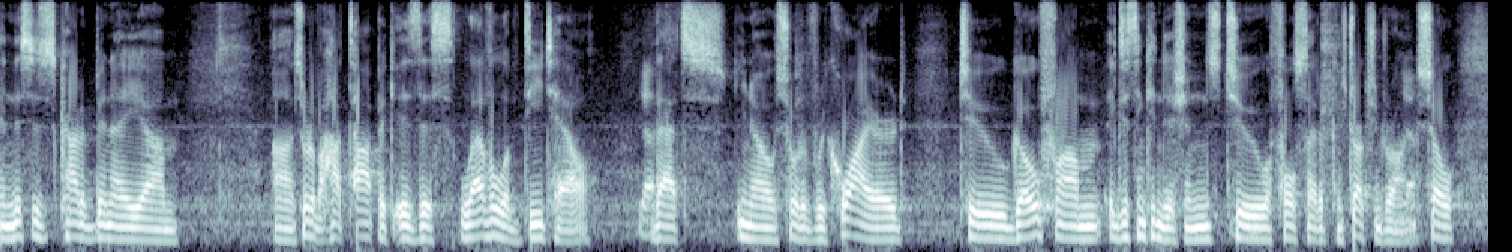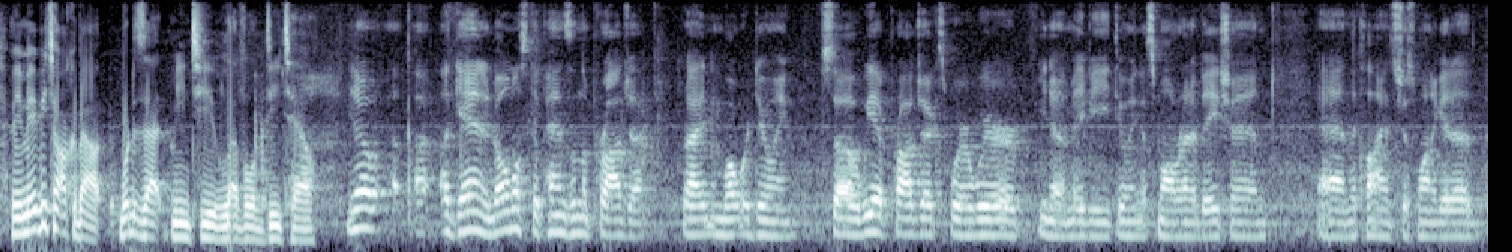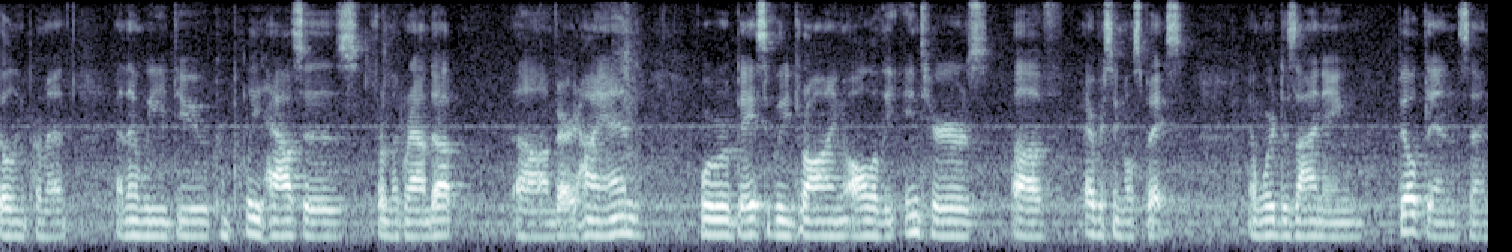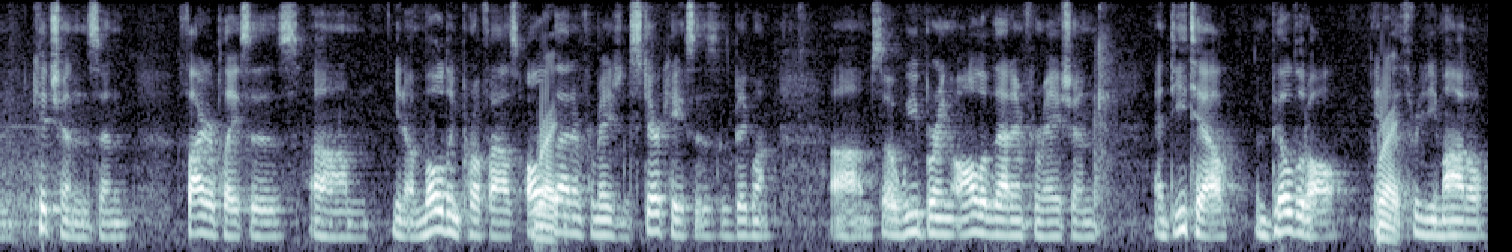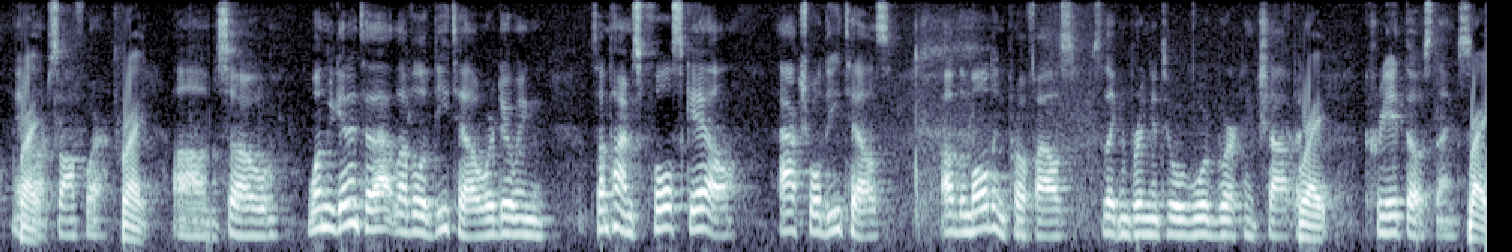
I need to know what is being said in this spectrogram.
and this has kind of been a um, uh, sort of a hot topic, is this level of detail Yes. that's you know sort of required to go from existing conditions to a full set of construction drawings. Yeah. So, I mean, maybe talk about what does that mean to you, level of detail? You know, again, it almost depends on the project, right, and what we're doing. So we have projects where we're, you know, maybe doing a small renovation, and the clients just want to get a building permit, and then we do complete houses from the ground up, um, very high end, where we're basically drawing all of the interiors of every single space, and we're designing built-ins and kitchens and fireplaces, um, you know, molding profiles, all Right. of that information. Staircases is a big one. Um, so we bring all of that information and detail and build it all in Right. a 3D model in Right. our software. Right. Um, so when we get into that level of detail, we're doing sometimes full scale actual details of the molding profiles so they can bring it to a woodworking shop and Right. create those things. Right.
